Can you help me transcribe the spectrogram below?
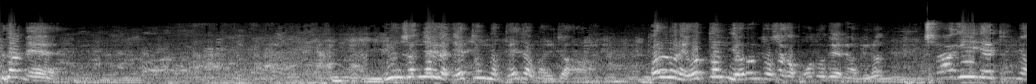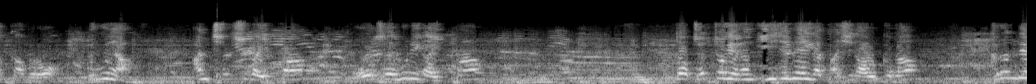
그 다음에, 윤석열이가 대통령 되자마자, 언론에 어떤 여론조사가 보도되냐면은, 차기 대통령 값으로 누구냐? 안철수가 있다, 오세훈이가 있다, 또 저쪽에는 이재명이가 다시 나올 거다. 그런데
